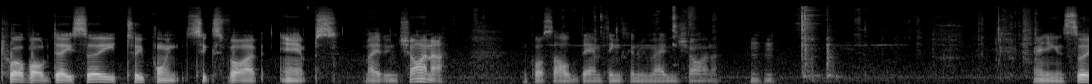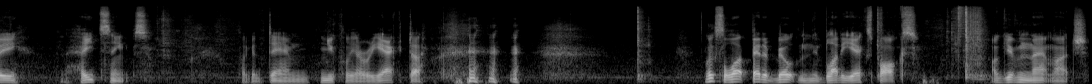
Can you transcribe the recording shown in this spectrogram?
12 volt DC 2.65 amps made in China. Of course the whole damn thing's to be made in China. And you can see the heat sinks. It's like a damn nuclear reactor. Looks a lot better built than the bloody Xbox I'll give them that much.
